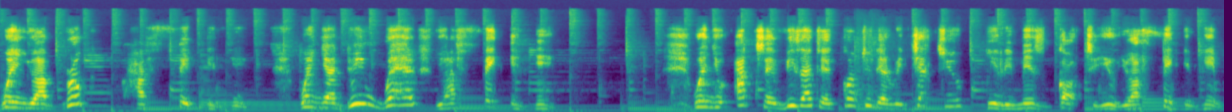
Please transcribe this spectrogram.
When you are broke, have faith in Him. When you are doing well, you have faith in Him. When you ask a visa to a country, they reject you, he remains God to you. You have faith in him.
